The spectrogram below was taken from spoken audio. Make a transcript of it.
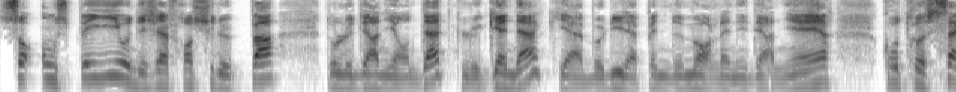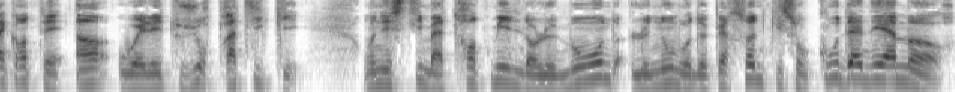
111 pays ont déjà franchi le pas, dont le dernier en date, le Ghana, qui a aboli la peine de mort l'année dernière, contre 51 où elle est toujours pratiquée. On estime à 30 000 dans le monde le nombre de personnes qui sont condamnées à mort,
